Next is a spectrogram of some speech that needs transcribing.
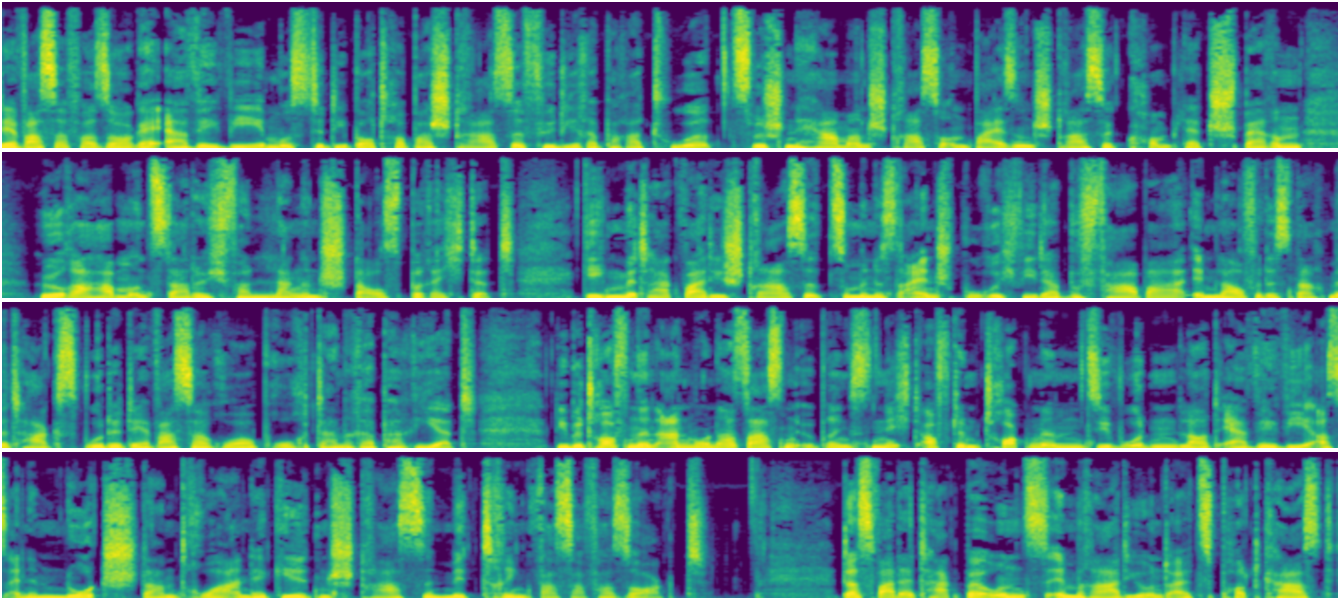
Der Wasserversorger RWW musste die Bottropper Straße für die Reparatur zwischen Hermannstraße und Beisenstraße komplett sperren. Hörer haben uns dadurch von langen Staus berichtet. Gegen Mittag war die Straße zumindest einspurig wieder befahrbar. Im Laufe des Nachmittags wurde der Wasserrohrbruch dann repariert. Die betroffenen Anwohner saßen übrigens nicht auf dem Trockenen. Sie wurden laut RWW aus einem Notstandrohr an der Gildenstraße mit Trinkwasser versorgt. Das war der Tag bei uns im Radio und als Podcast.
